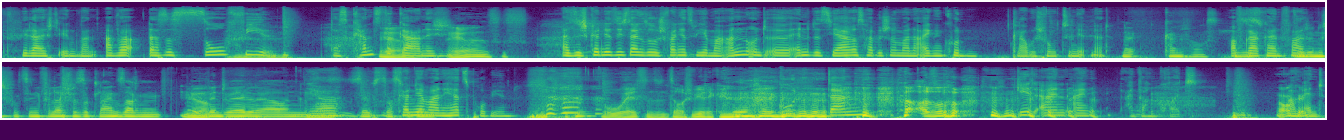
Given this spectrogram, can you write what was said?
vielleicht irgendwann. Aber das ist so viel. Das kannst du ja. gar nicht. Ja, es ist. Also ich könnte jetzt nicht sagen, so, ich fange jetzt hier mal an und äh, Ende des Jahres habe ich schon meine eigenen Kunden. Glaube ich, funktioniert nicht. Nee, keine Chance. Auf Das gar keinen Fall. Würde nicht funktionieren. Vielleicht für so kleine Sachen Ja. eventuell, ja. Und Ja. selbst das. Kann wird ja mal ein Herz probieren. Oh, Helsen sind sau schwierig. Gut, dann also. geht ein, ein einfach ein Kreuz am Okay. Ende.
